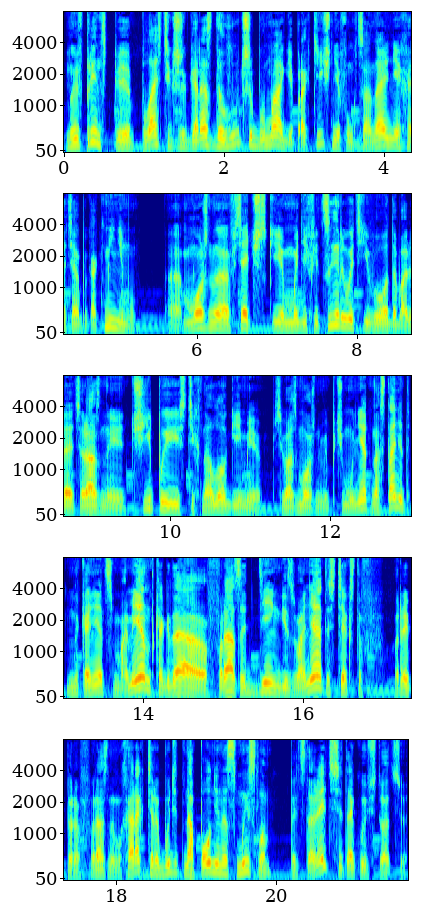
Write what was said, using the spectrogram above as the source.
Ну и в принципе, пластик же гораздо лучше бумаги, практичнее, функциональнее хотя бы, как минимум. А, можно всячески модифицировать его, добавлять разные чипы с технологиями всевозможными. Почему нет? Настанет, наконец, момент, когда фраза «деньги звонят» из текстов рэперов разного характера будет наполнена смыслом. Представляете себе такую ситуацию?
